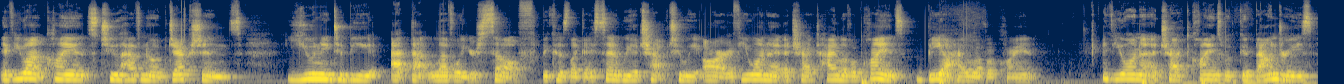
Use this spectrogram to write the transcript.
If you want clients to have no objections, you need to be at that level yourself because like i said we attract who we are. If you want to attract high level clients be a high level client. If you want to attract clients with good boundaries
